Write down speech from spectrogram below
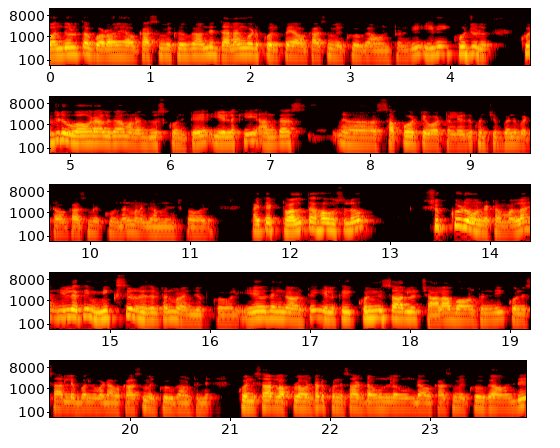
బంధువులతో గొడవలే అవకాశం ఎక్కువగా ఉంది. ధనం కూడా కోల్పోయే అవకాశం ఎక్కువగా ఉంటుంది. ఇది కుజుడు కుజుడు ఓవరాల్గా మనం చూసుకుంటే వీళ్ళకి అంత సపోర్ట్ ఇవ్వటం లేదు. కొంచెం ఇబ్బంది పెట్టే అవకాశం ఎక్కువ ఉందని మనం గమనించుకోవాలి. అయితే ట్వెల్త్ హౌస్లో శుక్రుడు ఉండటం వల్ల వీళ్ళకి మిక్స్డ్ రిజల్ట్ అని మనం చెప్పుకోవాలి. ఏ విధంగా అంటే వీళ్ళకి కొన్నిసార్లు చాలా బాగుంటుంది. కొన్నిసార్లు ఇబ్బంది పడే అవకాశం ఎక్కువగా ఉంటుంది. కొన్నిసార్లు అప్లో ఉంటారు. కొన్నిసార్లు డౌన్లో ఉండే అవకాశం ఎక్కువగా ఉంది.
